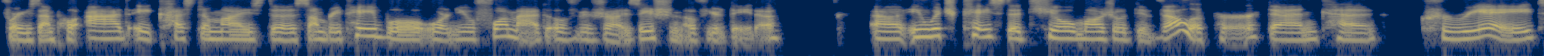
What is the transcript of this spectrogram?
for example, add a customized uh, summary table or new format of visualization of your data. Uh, in which case the Teal module developer then can create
